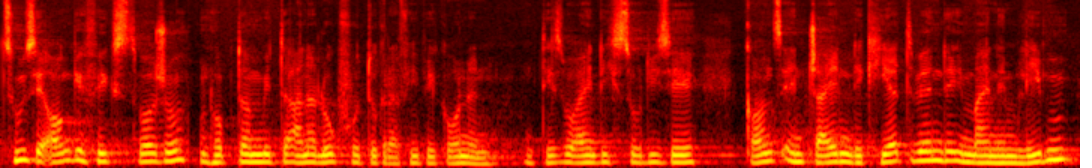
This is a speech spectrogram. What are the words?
zu sehr angefixt war schon und habe dann mit der Analogfotografie begonnen. Und das war eigentlich so diese ganz entscheidende Kehrtwende in meinem Leben,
